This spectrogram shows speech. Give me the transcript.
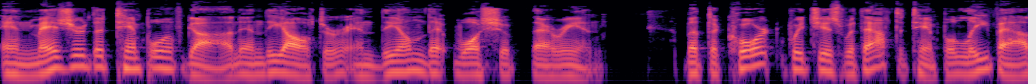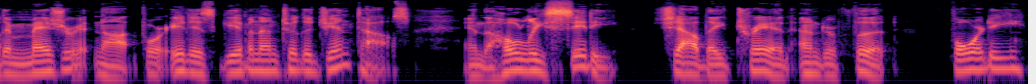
and measure the temple of God, and the altar, and them that worship therein. But the court which is without the temple leave out, and measure it not, for it is given unto the Gentiles, and the holy city shall they tread under foot forty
